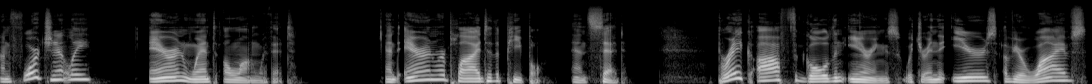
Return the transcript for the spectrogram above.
unfortunately, Aaron went along with it. And Aaron replied to the people and said, Break off the golden earrings which are in the ears of your wives,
